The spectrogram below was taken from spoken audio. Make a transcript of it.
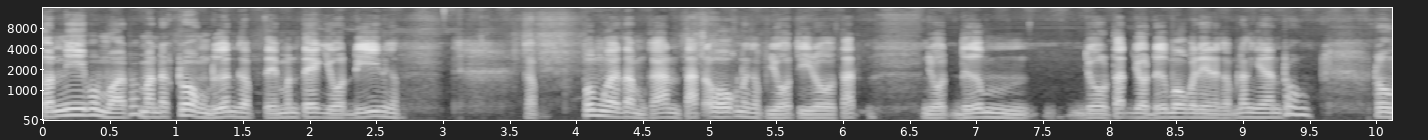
ตอนนี้ผมว่าประมาณสักสองเดือนครับแต่มันแตกโยดดีนะครับ ครับผมก็ทำการตัดออกนะครับโยดีโรตัดโยดเดิมโยตัดโยดเดิมออกไปเลยนะครับหลังจากนั้นตรงตรง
